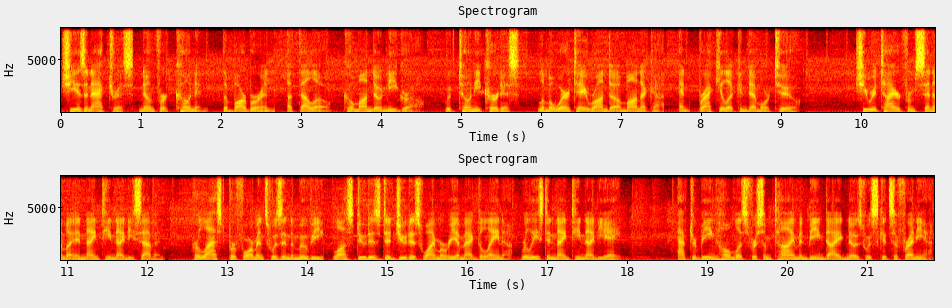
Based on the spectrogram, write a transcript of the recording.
She is an actress, known for Conan, The Barbarian, Othello, Comando Negro, with Tony Curtis, La Muerte Ronda a Monica, and Bracula Condemor 2. She retired from cinema in 1997. Her last performance was in the movie, Las Dudas de Judas y Maria Magdalena, released in 1998. After being homeless for some time and being diagnosed with schizophrenia,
